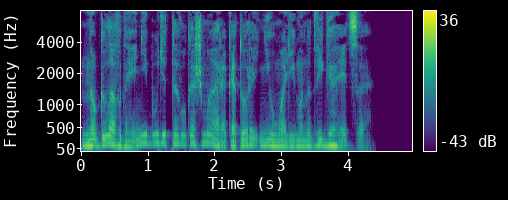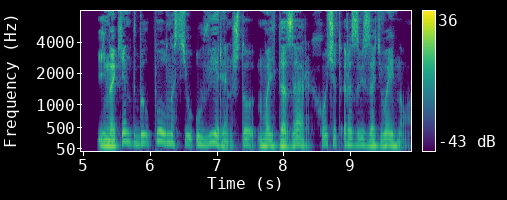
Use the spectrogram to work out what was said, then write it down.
Но главное, не будет того кошмара, который неумолимо надвигается. Иннокент был полностью уверен, что Мальтазар хочет развязать войну.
